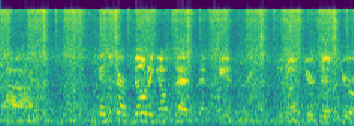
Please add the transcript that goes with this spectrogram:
uh, and start building up that, that pantry. You know, your just your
